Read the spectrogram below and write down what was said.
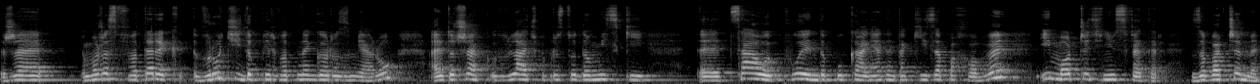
że może sweterek wróci do pierwotnego rozmiaru, ale to trzeba wlać po prostu do miski e, cały płyn do płukania, ten taki zapachowy i moczyć w nim sweter. Zobaczymy.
